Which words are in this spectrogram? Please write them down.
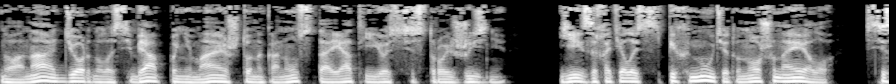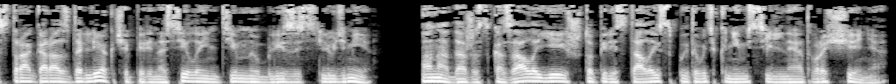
но она отдернула себя, понимая, что на кону стоят ее с сестрой жизни. Ей захотелось спихнуть эту ношу на Элу. Сестра гораздо легче переносила интимную близость с людьми. Она даже сказала ей, что перестала испытывать к ним сильное отвращение.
